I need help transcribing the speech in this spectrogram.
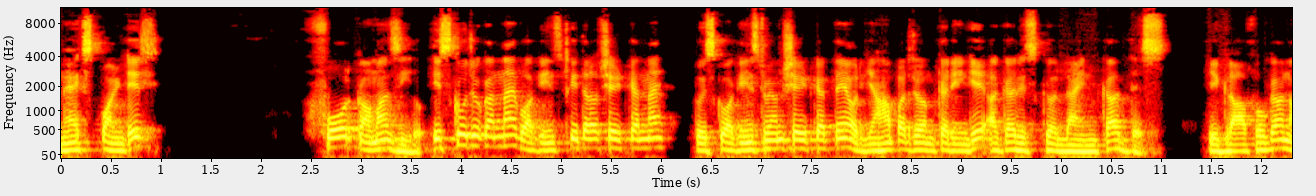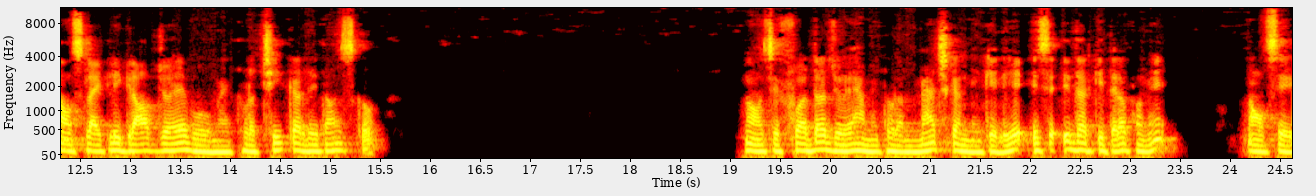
next point is four comma zero इसको जो करना है, वो अगेंस्ट की तरफ़ शेड करना है। तो इसको अगेंस्ट में हम शेड करते हैं और यहाँ पर जो हम करेंगे, अगर इसको लाइन का दिस ये ग्राफ होगा। नाउ स्लाइटली ग्राफ जो है, वो मैं थोड़ा ठीक कर देता हूँ इसको। नाउ उसे फर्दर जो है, हमें थोड़ा मैच करने के लिए, इसे इधर की तरफ़ हमें नाउ से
